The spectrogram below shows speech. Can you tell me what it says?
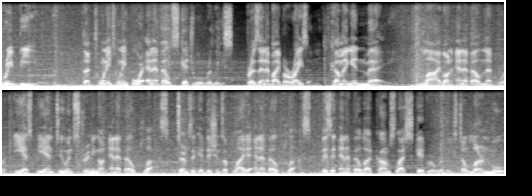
revealed. The 2024 NFL schedule release, presented by Verizon, coming in May. Live on NFL Network, ESPN2, and streaming on NFL Plus. Terms and conditions apply to NFL Plus. Visit NFL.com slash schedule release to learn more.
